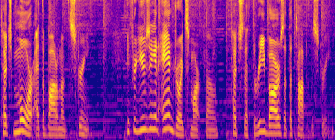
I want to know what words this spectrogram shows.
touch More at the bottom of the screen. If you're using an Android smartphone, touch the three bars at the top of the screen.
